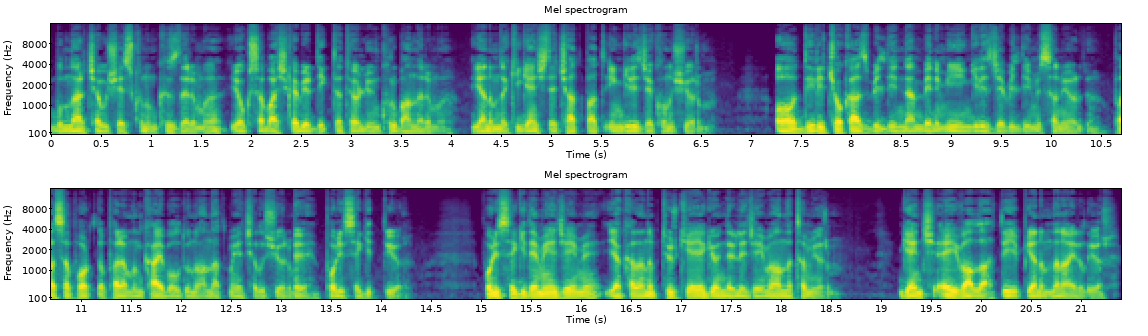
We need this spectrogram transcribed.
Bunlar Çavuşescu'nun kızları mı yoksa başka bir diktatörlüğün kurbanları mı? Yanımdaki gençle çatpat İngilizce konuşuyorum. O dili çok az bildiğinden benim iyi İngilizce bildiğimi sanıyordu. Pasaportla paramın kaybolduğunu anlatmaya çalışıyorum ve polise git diyor. Polise gidemeyeceğimi, yakalanıp Türkiye'ye gönderileceğimi anlatamıyorum. Genç eyvallah deyip yanımdan ayrılıyor.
